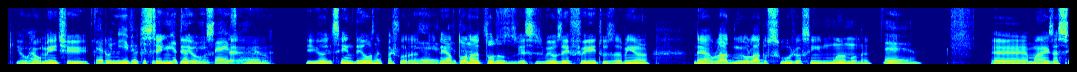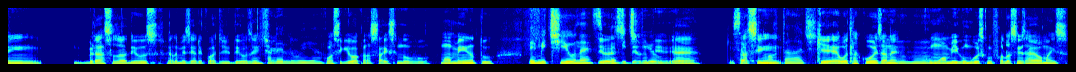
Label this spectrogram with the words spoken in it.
que eu realmente Era o nível que tu sem Deus. também, né, é, Israel? e eu sem Deus, né, pastora? É, Vem à tona verdade. todos esses meus defeitos, a minha, né, o lado meu lado sujo, assim, humano, né? É, É, mas assim, graças a Deus, pela misericórdia de Deus, a gente aleluia. conseguiu alcançar esse novo momento. Permitiu, né? Se Deus, permitiu. Deus me- é, que isso é assim, importante. que é outra coisa, né? Uhum. Um amigo músico me falou assim, Israel, mas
